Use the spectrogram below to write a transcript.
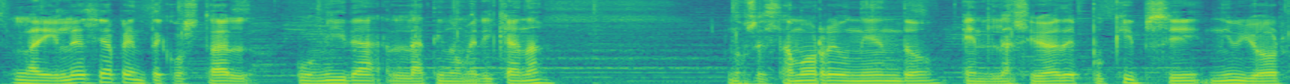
La Iglesia Pentecostal Unida Latinoamericana nos estamos reuniendo en la ciudad de Poughkeepsie, New York,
